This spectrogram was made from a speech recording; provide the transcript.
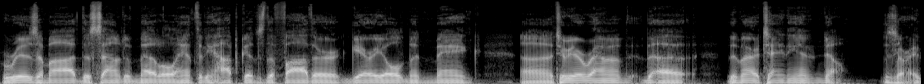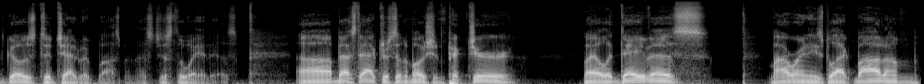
Riz Ahmed, The Sound of Metal, Anthony Hopkins, The Father, Gary Oldman, Mank, uh, to be around the, the Mauritanian. No, sorry, it goes to Chadwick Boseman. That's just the way it is. Uh, Best Actress in a Motion Picture, Viola Davis, Ma Rainey's Black Bottom,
